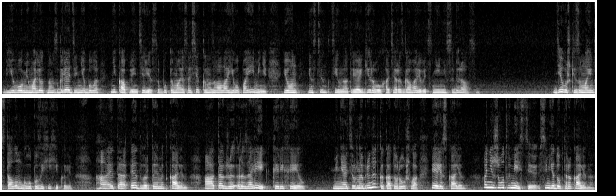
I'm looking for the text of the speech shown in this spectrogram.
В его мимолетном взгляде не было ни капли интереса, будто моя соседка назвала его по имени, и он инстинктивно отреагировал, хотя разговаривать с ней не собирался. Девушки за моим столом глупо захихикали. А это Эдвард Эммет Каллен, а также Розали и Кэрри Хейл. Миниатюрная брюнетка, которая ушла, Элис Каллен. Они живут вместе, в семье доктора Каллена»,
